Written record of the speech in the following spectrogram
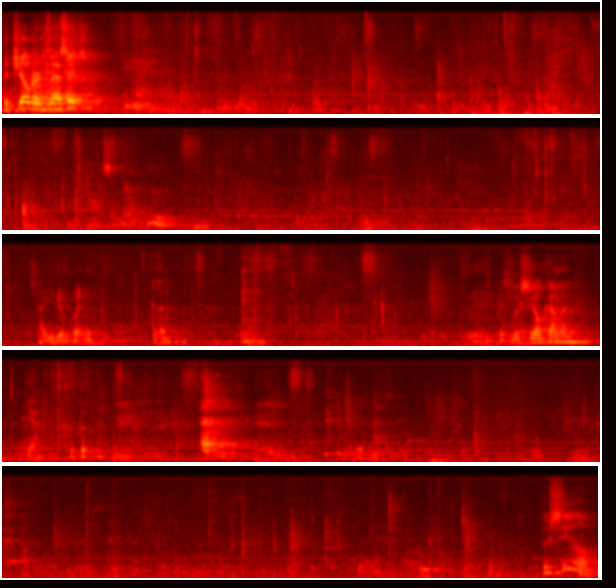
the children's message. How you doing, Quentin? Good. Is Lucille coming? Yeah. Lucille.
